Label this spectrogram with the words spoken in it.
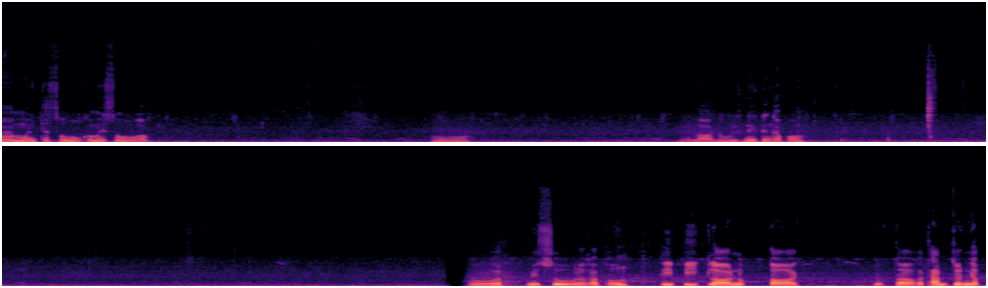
มาเหมือนจะสู้ก็ไม่สู้ครับโอ้เดี๋ยวรอดูอีกนิดนึงครับผมโอ้ไม่สู้แล้วครับผม ตีปีกล่อนกต่อนกต่อก็ทำจนครับ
